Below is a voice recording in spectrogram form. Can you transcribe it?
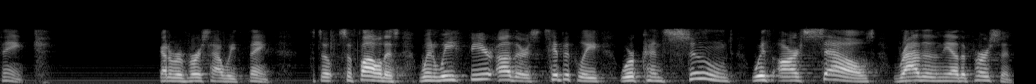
think. We've got to reverse how we think. So, so follow this. When we fear others, typically we're consumed with ourselves rather than the other person.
